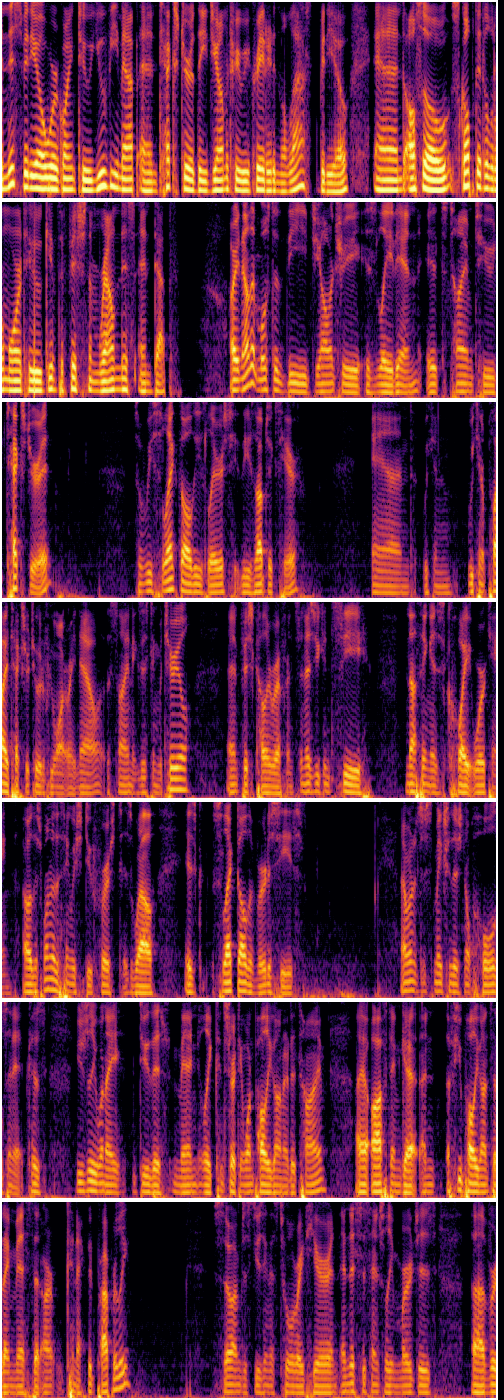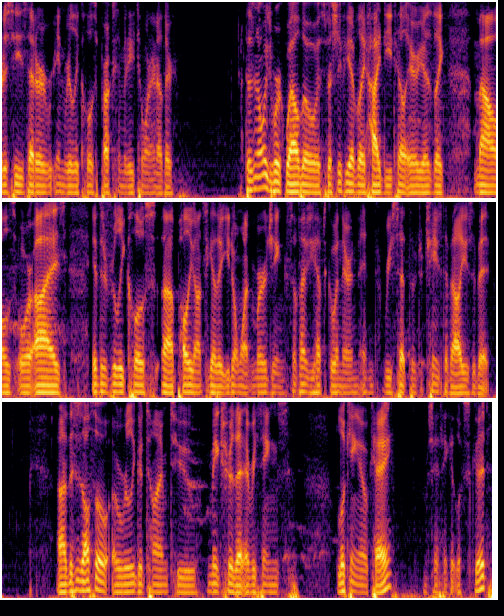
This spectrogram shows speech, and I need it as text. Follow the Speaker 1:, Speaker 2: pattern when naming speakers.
Speaker 1: In this video, we're going to UV map and texture the geometry we created in the last video, and also sculpt it a little more to give the fish some roundness and depth.
Speaker 2: All right, now that most of the geometry is laid in, it's time to texture it. So we select all these layers, these objects here, and we can we can apply texture to it if we want right now. Assign existing material and fish color reference. And as you can see, nothing is quite working. Oh, there's one other thing we should do first as well, is select all the vertices. I want to just make sure there's no holes in it, because usually when I do this manually, constructing one polygon at a time, I often get an, a few polygons that I miss that aren't connected properly. So I'm just using this tool right here, and, and this essentially merges uh, vertices that are in really close proximity to one another. Doesn't always work well though, especially if you have like high detail areas like mouths or eyes. If there's really close uh, polygons together, you don't want merging. Sometimes you have to go in there and, and reset them to change the values a bit. Uh, this is also a really good time to make sure that everything's looking okay, which I think it looks good.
